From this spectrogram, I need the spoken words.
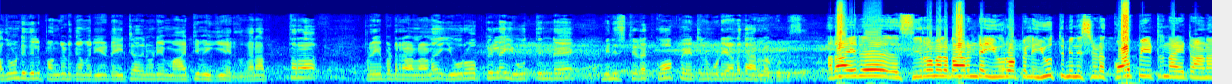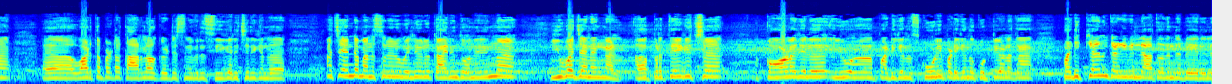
അതുകൊണ്ട് ഇതിൽ പങ്കെടുക്കാൻ പറ്റിയ ഡേറ്റ് അതിനുവേണ്ടി മാറ്റി വയ്ക്കുകയായിരുന്നു കാരണം അത്ര പ്രിയപ്പെട്ട ഒരാളാണ്. യൂറോപ്പിലെ യൂത്തിന്റെ മിനിസ്ട്രിയുടെ കോ പേറ്റൺ കൂടിയാണ് കാർലോ കുട്ടിസ്. അതായത് സീറോ മലബാറിന്റെ യൂറോപ്പിലെ യൂത്ത് മിനിസ്റ്ററുടെ കോ പേറ്റണായിട്ടാണ് വാഴ്ത്തപ്പെട്ട കാർലോ കുട്ടിസിന് ഇവർ സ്വീകരിച്ചിരിക്കുന്നത്. അച്ഛൻ എന്റെ മനസ്സിലൊരു വലിയൊരു കാര്യം തോന്നി. ഇന്ന് യുവജനങ്ങൾ പ്രത്യേകിച്ച് കോളേജിൽ പഠിക്കുന്ന സ്കൂളിൽ പഠിക്കുന്ന കുട്ടികളൊക്കെ പഠിക്കാൻ കഴിവില്ലാത്തതിന്റെ പേരിൽ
